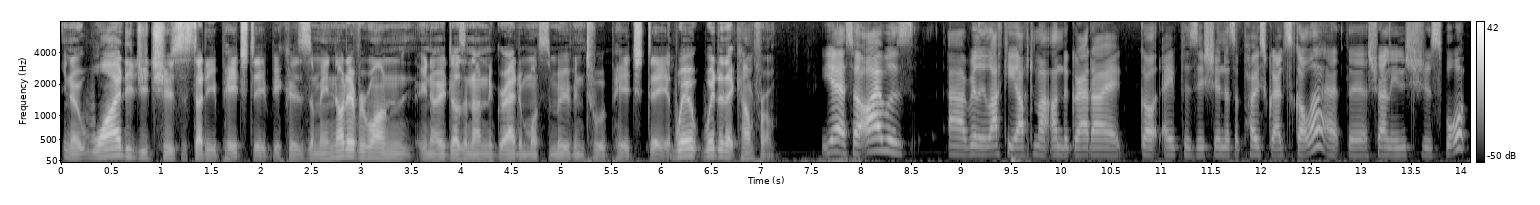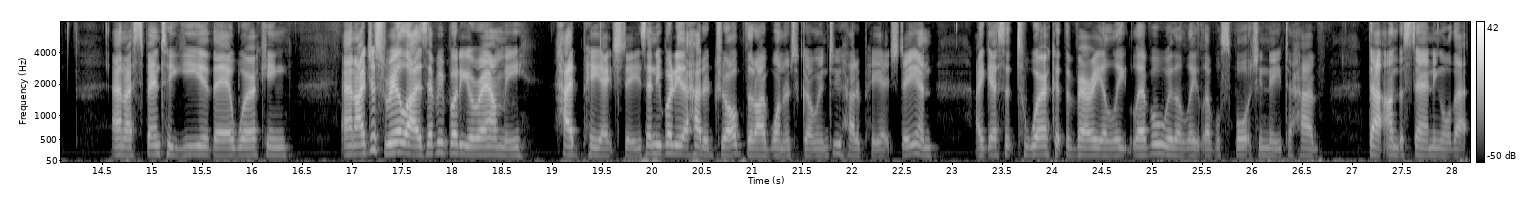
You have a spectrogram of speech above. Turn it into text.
you know, why did you choose to study a PhD? Because I mean, not everyone, you know, does an undergrad and wants to move into a PhD. Where where did that come from? Yeah, so I was uh, really lucky. After my undergrad, I got a position as a postgrad scholar at the Australian Institute of Sport, and I spent a year there working and I just realized everybody around me had PhDs. Anybody that had a job that I wanted to go into had a PhD. And I guess it, to work at the very elite level with elite level sports, you need to have that understanding or that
